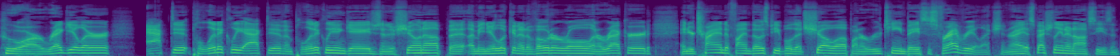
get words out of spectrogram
who are regular, active, politically active and politically engaged and has shown up. uh, I mean, you're looking at a voter roll and a record and you're trying to find those people that show up on a routine basis for every election, right? Especially in an off season.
